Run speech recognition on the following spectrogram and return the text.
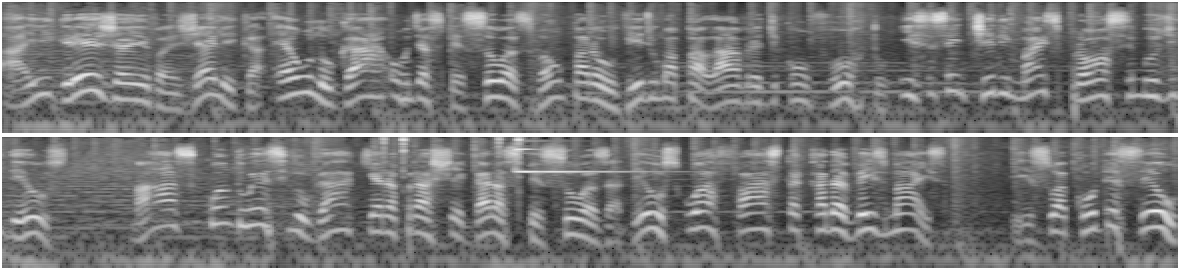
A igreja evangélica é um lugar onde as pessoas vão para ouvir uma palavra de conforto e se sentirem mais próximos de Deus. Mas quando esse lugar que era para chegar as pessoas a Deus o afasta cada vez mais. Isso aconteceu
